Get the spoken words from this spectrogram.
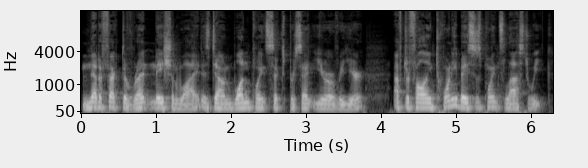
Net effective rent nationwide is down 1.6% year over year after falling 20 basis points last week.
